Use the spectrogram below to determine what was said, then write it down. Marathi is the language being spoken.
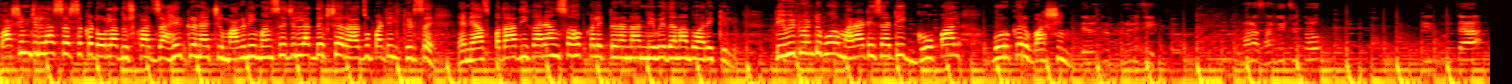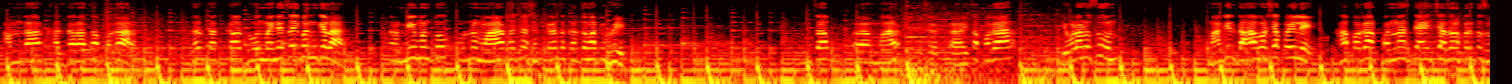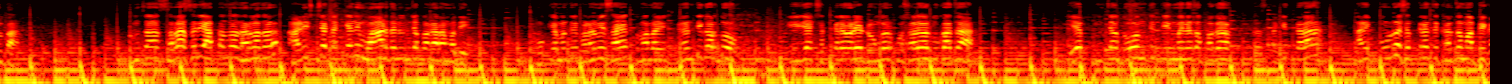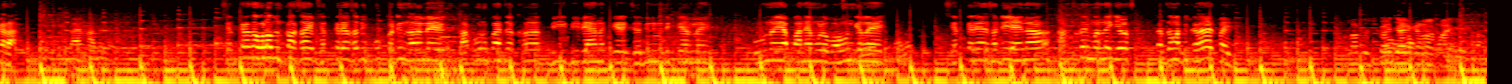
वाशिम जिल्हा सरसकट ओला दुष्काळ जाहीर करण्याची मागणी मनसे जिल्हाध्यक्ष राजू पाटील खिडसे यांनी आज पदाधिकाऱ्यांसह कलेक्टरांना निवेदनाद्वारे केली. टीव्ही ट्वेंटी फोर मराठीसाठी गोपाल बोरकर वाशिम. तुम्हाला सांगू इच्छितो की तुमच्या आमदार खासदाराचा पगार जर तत्काळ दोन महिन्याचाही बंद केला तर मी म्हणतो पूर्ण महाराष्ट्राच्या शेतकऱ्याचं कर्जमाफी होईल. तुमचा याचा पगार एवढा नसून मागील दहा वर्षा पहिले हा पगार पन्नास ते ऐंशी हजारापर्यंतच होता. तुमचा सरासरी आताचा धरला तर अडीचशे टक्क्यांनी वाढ झाली तुमच्या पगारामध्ये. मुख्यमंत्री फडणवीस साहेब तुम्हाला विनंती करतो की ज्या शेतकऱ्यावर हे डोंगर कोसळल्यावर दुखाचा हे तुमच्या दोन ते तीन महिन्याचा पगार स्थगित करा आणि पूर्ण शेतकऱ्याचे कर्जमाफी करा. शेतकऱ्याचा ओला दुष्काळ साहेब शेतकऱ्यासाठी खूप कठीण झालेलं आहे. लाखो रुपयाचं खत बी बी बियाणं पेर जमिनीमध्ये पेरलंय. पूर्ण या पाण्यामुळे वाहून गेलंय. शेतकऱ्यांसाठी आहे ना आमचं तरी म्हणणं की कर्जमाफी करायलाच पाहिजे. दुष्काळ जाहीर करायला पाहिजे.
